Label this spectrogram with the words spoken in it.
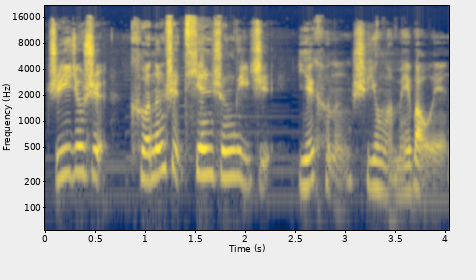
直译就是可能是天生丽质，也可能是用了美宝莲。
